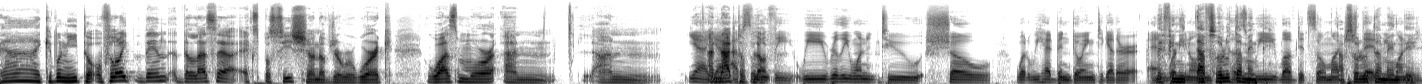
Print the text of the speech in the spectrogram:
Ay, qué bonito. Oh, Floyd, then the last uh, exposition of your work was more an an Yeah, an yeah, act of love. absolutely. We really wanted to show what we had been doing together and Defini- working on absolutamente. because we loved it so much that we Absolutamente. wanted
